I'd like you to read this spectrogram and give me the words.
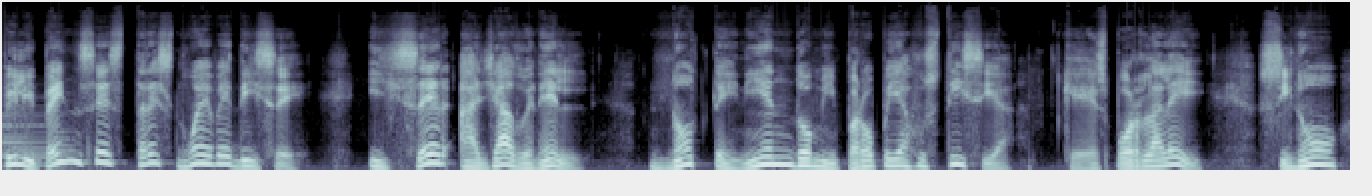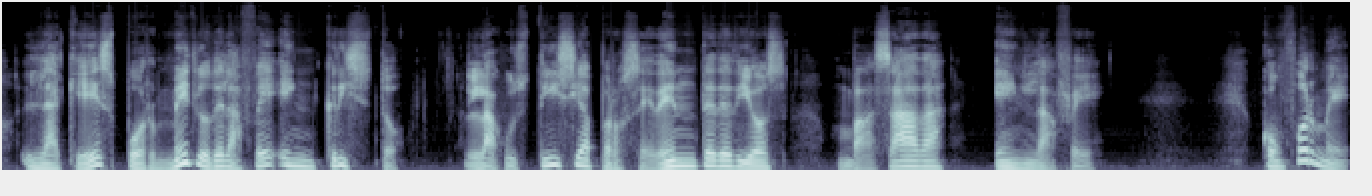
Filipenses 3:9 dice, y ser hallado en él, no teniendo mi propia justicia, que es por la ley, sino la que es por medio de la fe en Cristo, la justicia procedente de Dios, basada en la fe. Conforme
